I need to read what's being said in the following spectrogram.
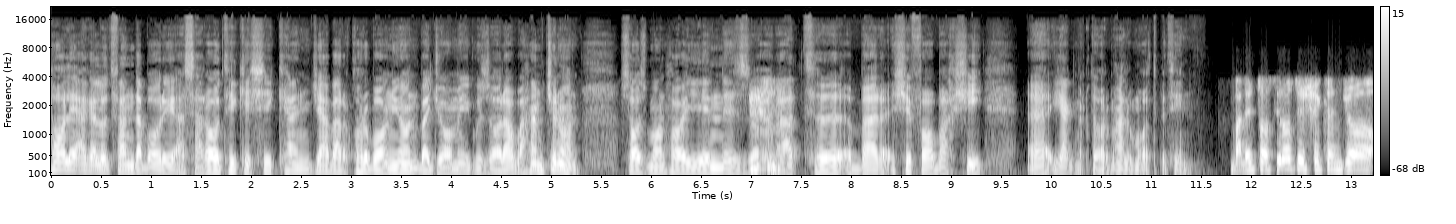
حال اگر لطفا درباره اثراتی که شکنجه بر قربانیان به جامعه گذاره و همچنان سازمان های نظارت بر شفابخشی یک مقدار معلومات بتین. بله تاثیرات شکنجه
